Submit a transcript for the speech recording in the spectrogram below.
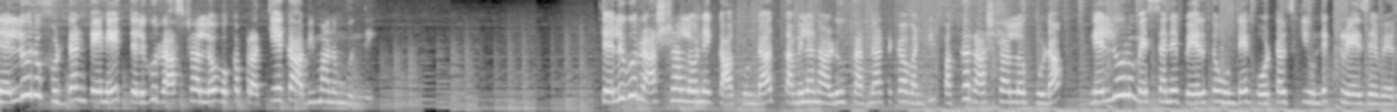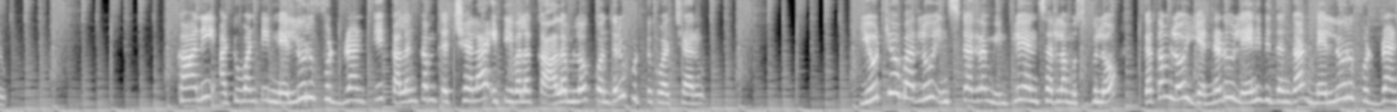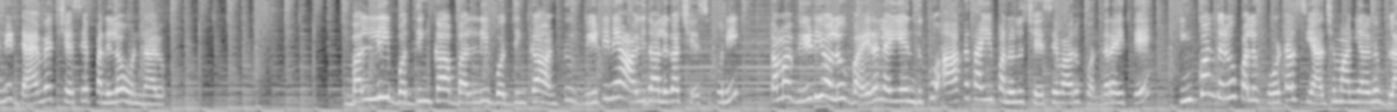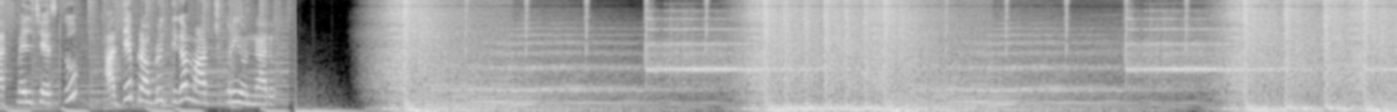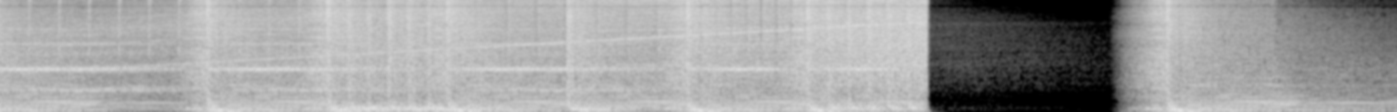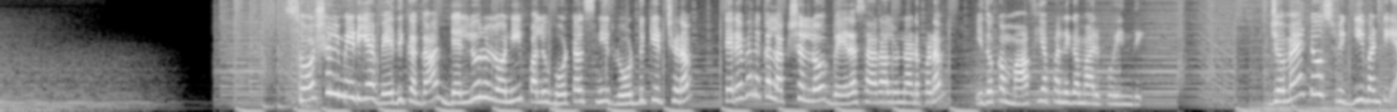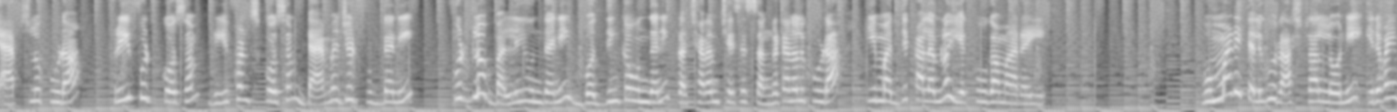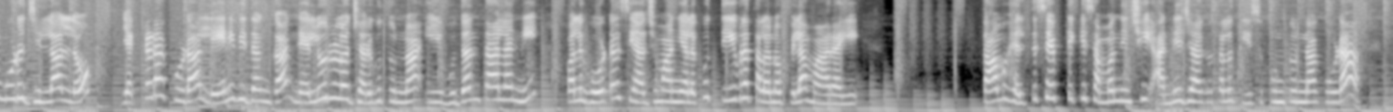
Nellore food అంటేనే తెలుగు రాష్ట్రాల్లో ఒక ప్రత్యేక అభిమానం ఉంది. తెలుగు రాష్ట్రాల్లోనే కాకుండా తమిళనాడు కర్ణాటక వంటి పక్క రాష్ట్రాల్లో కూడా నెల్లూరు మెస్ అనే పేరుతో ఉండే హోటల్స్కి ఉండే క్రేజే వేరు. కానీ అటువంటి నెల్లూరు ఫుడ్ బ్రాండ్కి కలంకం తెచ్చేలా ఇటీవల కాలంలో కొందరు పుట్టుకువచ్చారు యూట్యూబర్లు ఇన్స్టాగ్రామ్ ఇన్ఫ్లుయెన్సర్ల ముసుగులో గతంలో ఎన్నడూ లేని విధంగా నెల్లూరు ఫుడ్ బ్రాండ్ని డ్యామేజ్ చేసే పనిలో ఉన్నారు. బల్లి బొద్దింక బల్లి బొద్దింక అంటూ వీటినే ఆయుధాలుగా చేసుకుని తమ వీడియోలు వైరల్ అయ్యేందుకు ఆకతాయి పనులు చేసేవారు కొందరైతే ఇంకొందరు పలు హోటల్స్ యాజమాన్యాలను బ్లాక్మెయిల్ చేస్తూ అదే ప్రవృత్తిగా మార్చుకుని ఉన్నారు. సోషల్ మీడియా వేదికగా నెల్లూరులోని పలు హోటల్స్ని రోడ్డుకీడ్చడం తెర వెనుక లక్షల్లో బేరసారాలు నడపడం ఇదొక మాఫియా పనిగా మారిపోయింది. జొమాటో స్విగ్గీ వంటి యాప్స్లో కూడా ఫ్రీ ఫుడ్ కోసం రీఫండ్స్ కోసం డ్యామేజ్డ్ ఫుడ్ అని ఫుడ్లో బల్లి ఉందని బొద్దింక ఉందని ప్రచారం చేసే సంఘటనలు కూడా ఈ మధ్య కాలంలో ఎక్కువగా మారాయి. ఉమ్మడి తెలుగు రాష్ట్రాల్లోని ఇరవై మూడు జిల్లాల్లో ఎక్కడా కూడా లేని విధంగా నెల్లూరులో జరుగుతున్న ఈ ఉదంతాలన్నీ పలు హోటల్స్ యాజమాన్యాలకు తీవ్ర తలనొప్పిలా మారాయి. తాము హెల్త్ సేఫ్టీకి సంబంధించి అన్ని జాగ్రత్తలు తీసుకుంటున్నా కూడా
